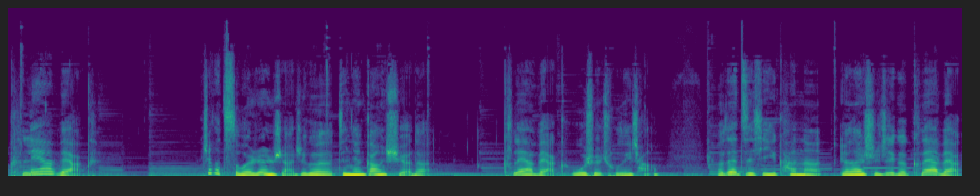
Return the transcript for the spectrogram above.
，clearwerk。这个词我认识啊，这个今天刚学的，Klärwerk 污水处理厂。我再仔细一看呢，原来是这个 Klärwerk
